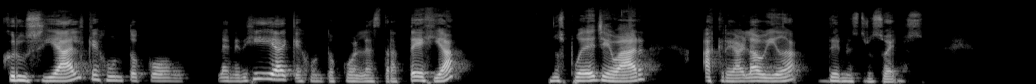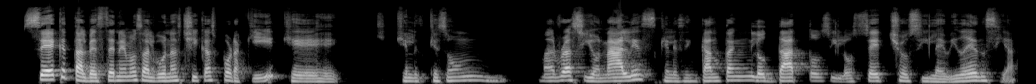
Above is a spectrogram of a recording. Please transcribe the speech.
crucial que junto con la energía y que junto con la estrategia nos puede llevar a crear la vida de nuestros sueños. Sé que tal vez tenemos algunas chicas por aquí que, que, son más racionales, que les encantan los datos y los hechos y la evidencia.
